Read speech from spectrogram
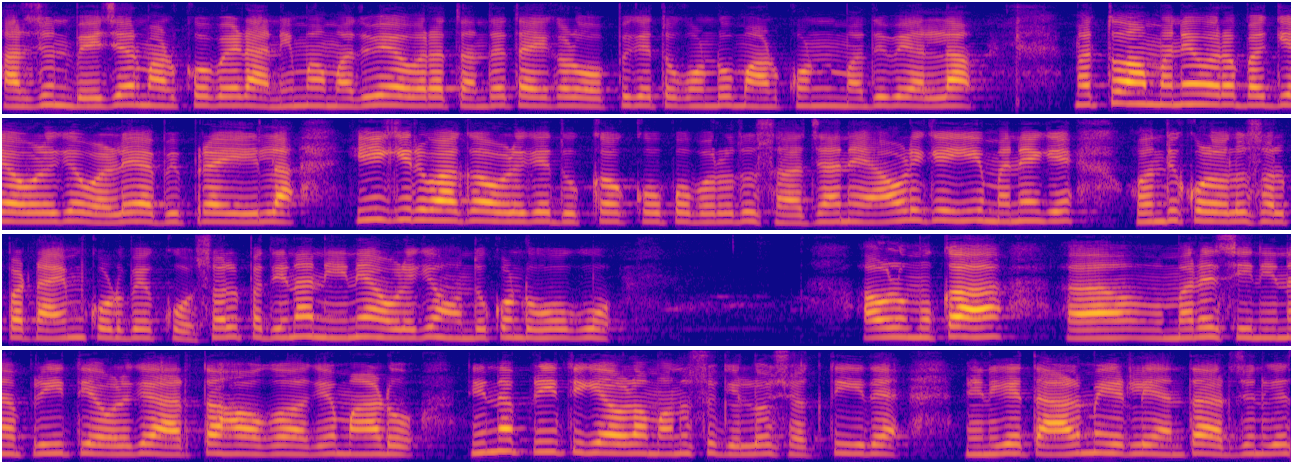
ಅರ್ಜುನ್, ಬೇಜಾರು ಮಾಡ್ಕೋಬೇಡ. ನಿಮ್ಮ ಮದುವೆ ಅವರ ತಂದೆ ತಾಯಿಗಳು ಒಪ್ಪಿಗೆ ತಗೊಂಡು ಮಾಡ್ಕೊಂಡು ಮದುವೆ ಅಲ್ಲ. ಮತ್ತು ಆ ಮನೆಯವರ ಬಗ್ಗೆ ಅವಳಿಗೆ ಒಳ್ಳೆಯ ಅಭಿಪ್ರಾಯ ಇಲ್ಲ. ಹೀಗಿರುವಾಗ ಅವಳಿಗೆ ದುಃಖ, ಕೋಪ ಬರೋದು ಸಹಜನೇ. ಅವಳಿಗೆ ಈ ಮನೆಗೆ ಹೊಂದಿಕೊಳ್ಳಲು ಸ್ವಲ್ಪ ಟೈಮ್ ಕೊಡಬೇಕು. ಸ್ವಲ್ಪ ದಿನ ನೀನೇ ಅವಳಿಗೆ ಹೊಂದಿಕೊಂಡು ಹೋಗು. ಅವಳ ಮುಖ ಮರೆಸಿ ನಿನ್ನ ಪ್ರೀತಿ ಅವಳಿಗೆ ಅರ್ಥ ಆಗೋ ಹಾಗೆ ಮಾಡು. ನಿನ್ನ ಪ್ರೀತಿಗೆ ಅವಳ ಮನಸ್ಸು ಗೆಲ್ಲೋ ಶಕ್ತಿ ಇದೆ. ನಿನಗೆ ತಾಳ್ಮೆ ಇರಲಿ ಅಂತ ಅರ್ಜುನ್ಗೆ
